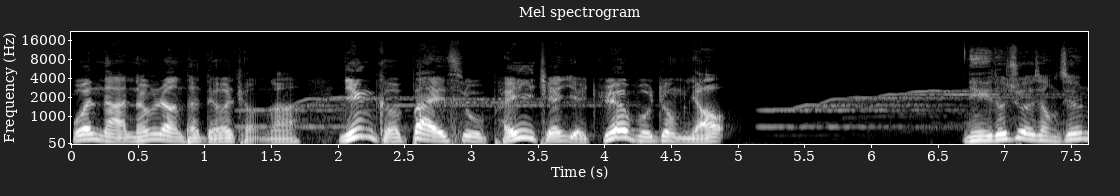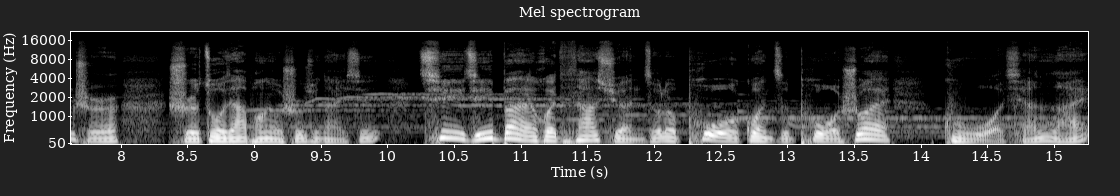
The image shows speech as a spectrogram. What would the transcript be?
我哪能让他得逞啊？宁可败诉赔钱，也绝不动摇。你的倔强坚持使作家朋友失去耐心，气急败坏的他选择了破罐子破摔，雇我前来。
